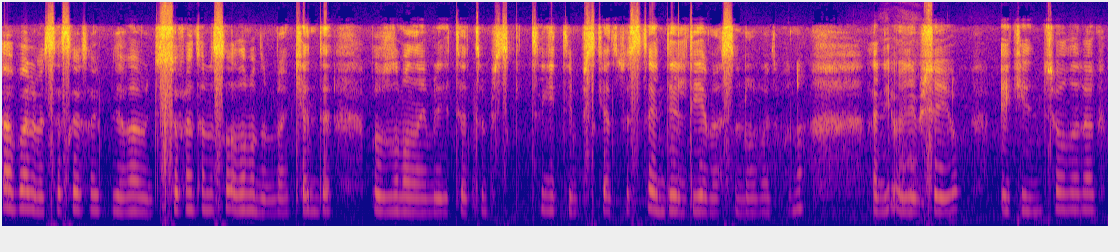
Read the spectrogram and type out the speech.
Böyle mi? Ses kayıt takip devam ediyor. Şoförün tanısı alamadım ben. Kendi uzun zamandan beri gittiğim, psik gittiğim psikiyatriste deli diyemezsin normalde bana. Hani öyle bir şey yok. İkinci olarak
